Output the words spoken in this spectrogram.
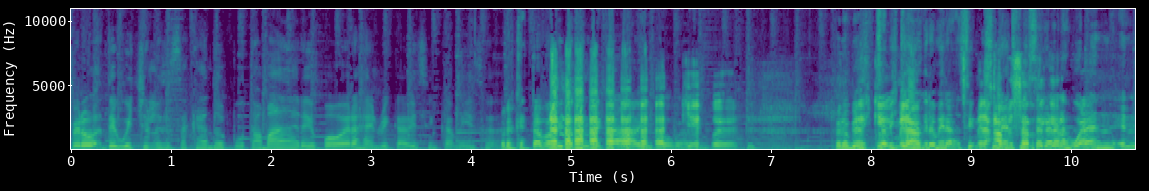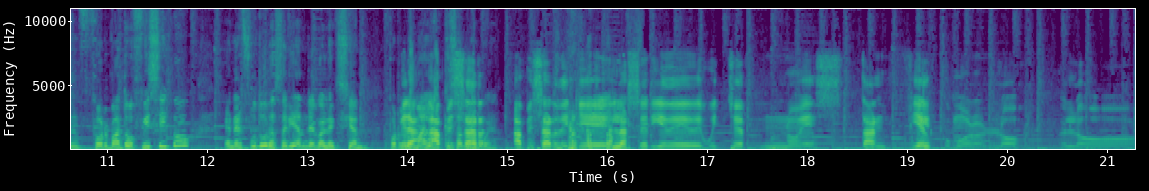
Pero The Witcher les está quedando de puta madre. Puedo ver a Henry Cavill sin camisa. Pero es que está papito Henry Cavill, weón. Pero, Pero es que, yo creo, mira, si, mira, si a pesar de sacara que- las weas en, en formato físico, en el futuro serían de colección. Por Mira, lo malas a que son las pesar, weas. a pesar de que la serie de The Witcher no es tan fiel como los, los,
